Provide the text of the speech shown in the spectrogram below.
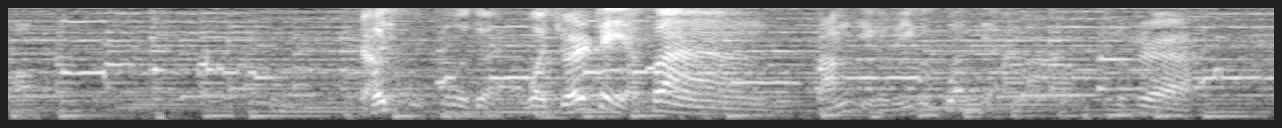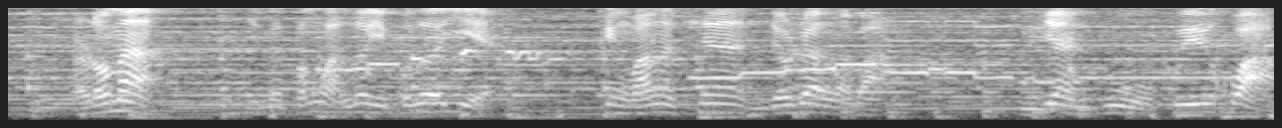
好。我不对，我觉得这也算咱们几个观点吧，就是耳朵们，你们甭管乐意不乐意，定完了亲你就认了吧。建筑规划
